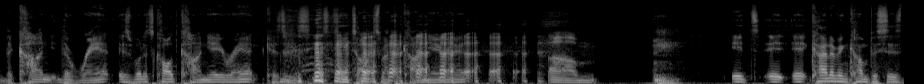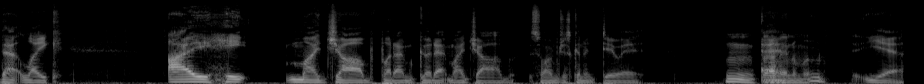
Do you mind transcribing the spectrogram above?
The Kanye, the rant is what it's called, Kanye rant, because he's, he's he talks about the Kanye rant. Um, it's it it kind of encompasses that like, I hate my job, but I'm good at my job, so I'm just gonna do it. Hmm, I'm in a mood. Yeah.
